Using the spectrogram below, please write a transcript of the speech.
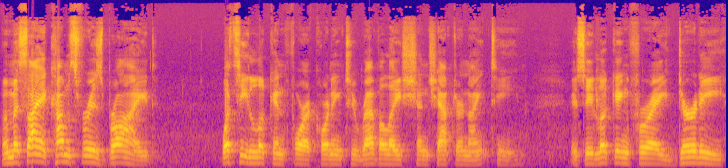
When Messiah comes for his bride, what's he looking for according to Revelation chapter 19? Is he looking for a dirty.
